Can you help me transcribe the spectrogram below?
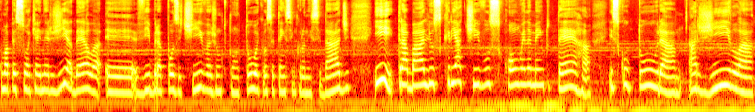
com uma pessoa que a energia dela é, vibra positiva junto com a tua, que você tem sincronicidade, e trabalhos criativos com o elemento terra, escultura, argila,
